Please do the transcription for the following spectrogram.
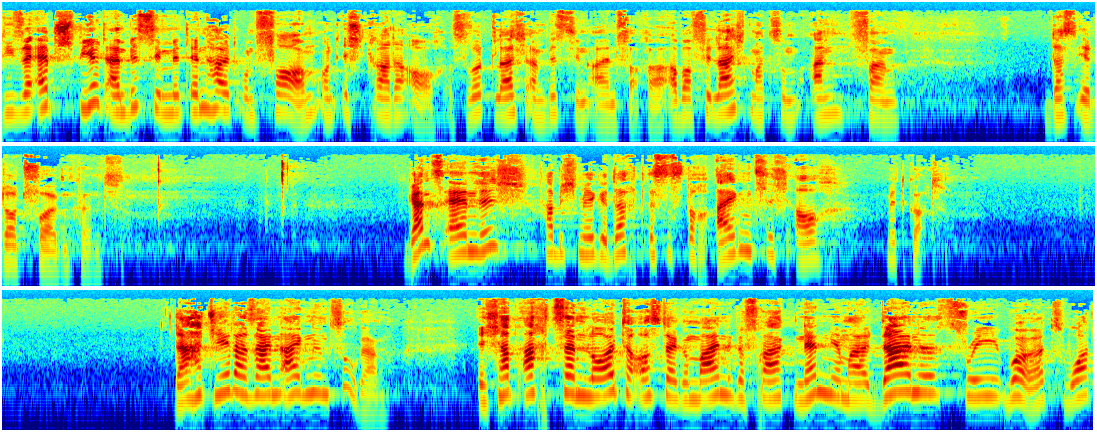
diese App spielt ein bisschen mit Inhalt und Form und ich gerade auch. Es wird gleich ein bisschen einfacher, aber vielleicht mal zum Anfang, dass ihr dort folgen könnt. Ganz ähnlich habe ich mir gedacht, ist es doch eigentlich auch mit Gott. Da hat jeder seinen eigenen Zugang. Ich habe 18 Leute aus der Gemeinde gefragt, nenn mir mal deine three words. What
